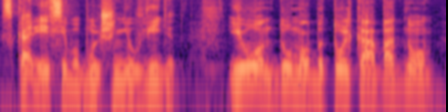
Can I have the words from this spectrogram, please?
скорее всего, больше не увидят. И он думал бы только об одном –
